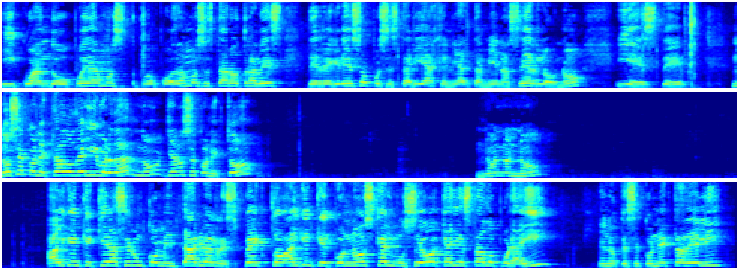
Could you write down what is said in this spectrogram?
y cuando podamos, podamos estar otra vez de regreso, pues estaría genial también hacerlo, ¿no? Y este, no se ha conectado Deli, ¿verdad? ¿No? ¿Ya no se conectó? No, no, no. Alguien que quiera hacer un comentario al respecto, alguien que conozca el museo que haya estado por ahí, en lo que se conecta Deli.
